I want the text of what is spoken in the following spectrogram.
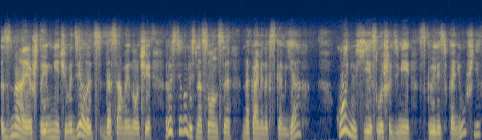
зная, что им нечего делать до самой ночи, растянулись на солнце на каменных скамьях, Конюхи с лошадьми скрылись в конюшнях.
